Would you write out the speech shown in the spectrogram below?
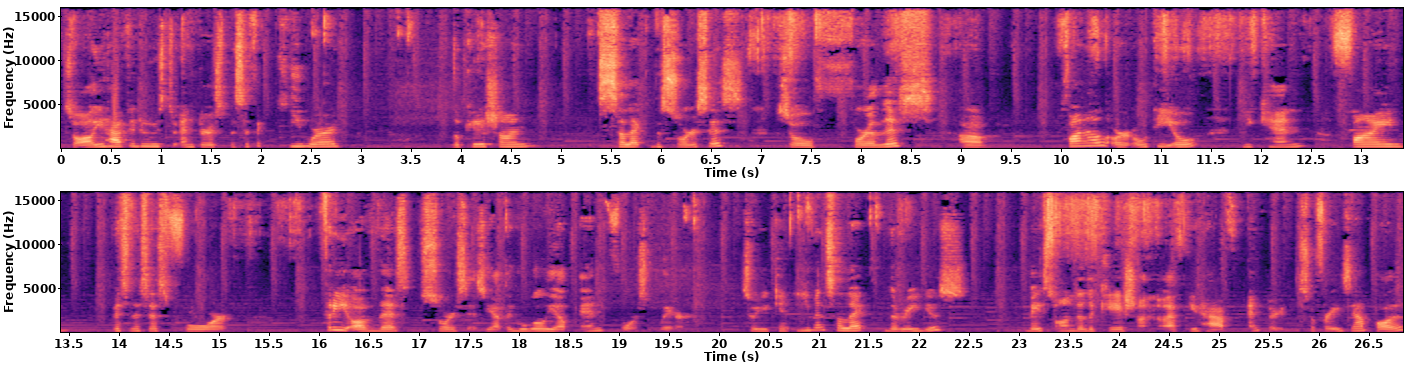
so all you have to do is to enter a specific keyword, location, select the sources. So for this um, funnel or OTO, you can find businesses for three of these sources. You have the Google, Yelp, and Foursquare. So you can even select the radius based on the location that you have entered. So for example,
